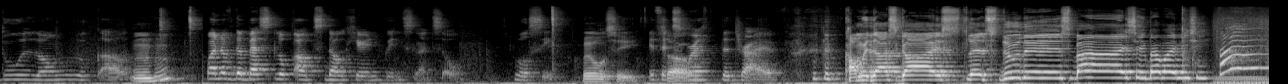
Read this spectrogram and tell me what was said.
Dulong Lookout. Mm-hmm. One of the best lookouts down here in Queensland. So we'll see We will see. if it's So, worth the drive. Come with us, guys. Let's do this. Bye. Say bye, bye, Macy. Tell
